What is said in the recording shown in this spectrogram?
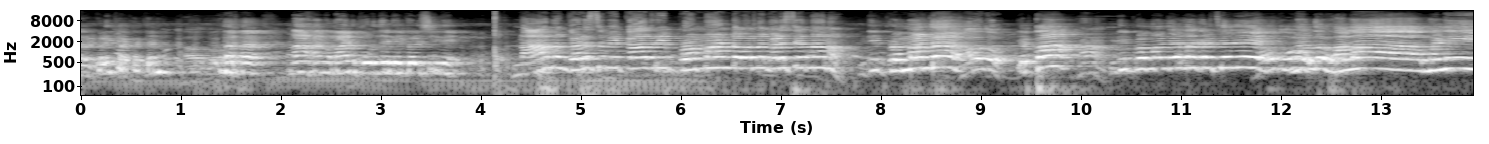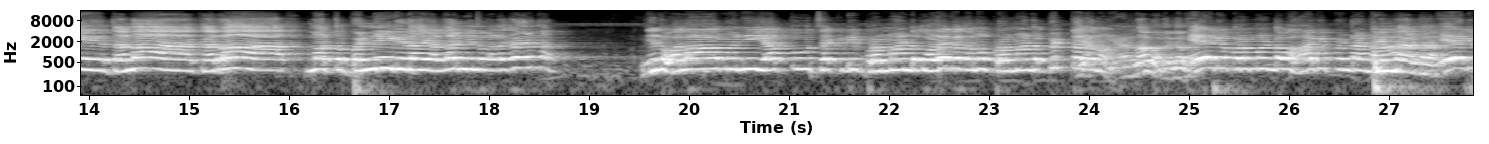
ಗಡಿ. ನಾ ಹಂಗ ಮಾಡಿ ಕೊಡ್ದೇನಿ ಕಳ್ಸೀನಿ ನಾನು ಗಳಿಸಬೇಕಾದ್ರೆ ಬ್ರಹ್ಮಾಂಡವನ್ನು ಗಳಿಸ್ತೇನೆ ನಾನು. ಇಡೀ ಬ್ರಹ್ಮಾಂಡ ಹೌದು ಯಪ್ಪ. ಇಡೀ ಬ್ರಹ್ಮಾಂಡ ಎಲ್ಲ ಕಳ್ಸೇನಿ ಹೌದು. ನಂದು ಹೊಲ ಮಣಿ ದನ ಕರ ಮತ್ತು ಬಣ್ಣಿ ಗಿಡ ಎಲ್ಲ ನಿನ್ನ ಒಳಗ ನೀನು ಹೊಲ ಮನಿ ಎತ್ತು ಚಕಡಿ ಬ್ರಹ್ಮಾಂಡದ ಒಳಗದನು ಬ್ರಹ್ಮಾಂಡ ಬಿಟ್ಟು ಹೇಗೆ ಬ್ರಹ್ಮಾಂಡವು ಹಾಗೆ ಪಿಂಡಾಂಡ ಪಿಂಡಾಂಡ. ಹೇಗೆ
